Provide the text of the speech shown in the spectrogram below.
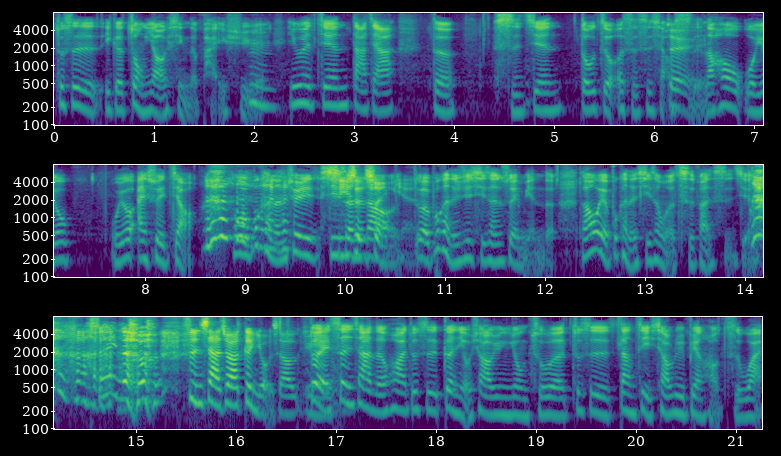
就是一个重要性的排序，嗯因为今天大家的时间都只有二十四小时，然后我又我又爱睡觉，我不可能去牺牺牲牲睡眠对，不可能去牺牲睡眠的，然后我也不可能牺牲我的吃饭时间，所以呢，剩下就要更有效。对，剩下的话就是更有效运用，除了就是让自己效率变好之外，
